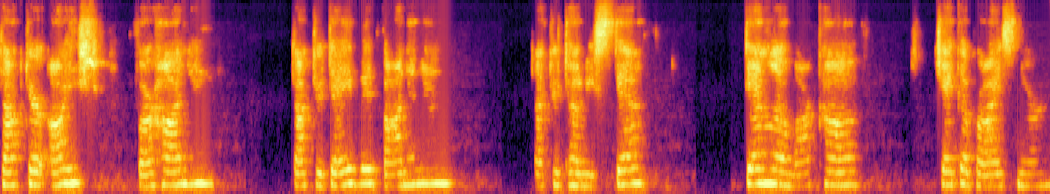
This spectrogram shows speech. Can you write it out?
Dr. Aish Farhani, Dr. David Bonanen, Dr. Tony Steth, Danilo Markov, Jacob Reisner,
